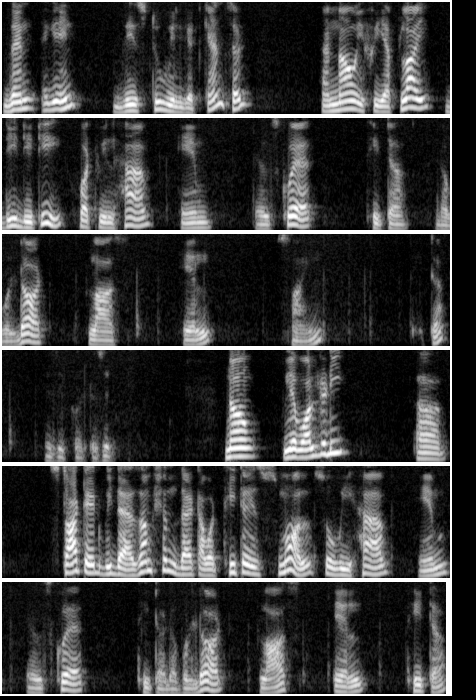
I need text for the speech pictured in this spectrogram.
Then again these two will get cancelled and now if we apply d dt, what we'll have m L square theta double dot plus L sine theta is equal to 0. Now, we have already uh, started with the assumption that our theta is small. So, we have m L square theta double dot plus L theta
